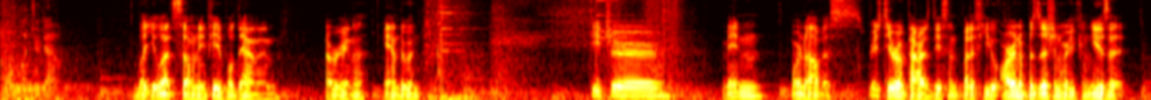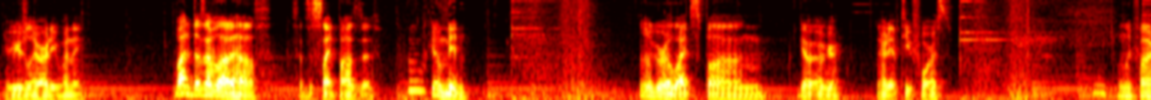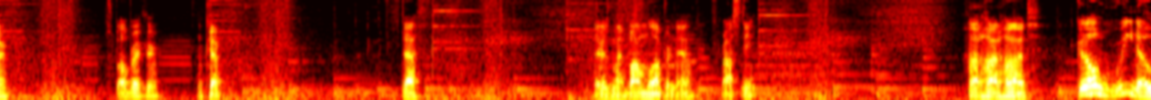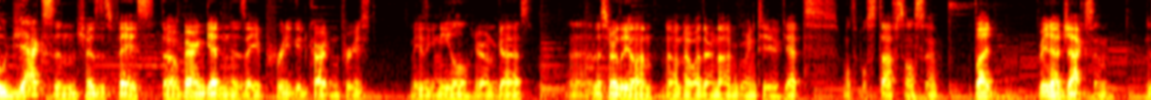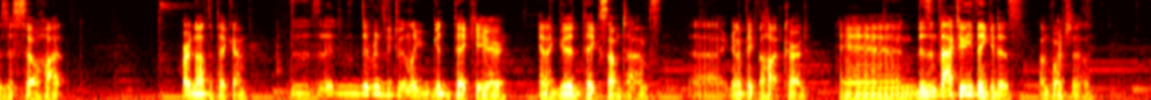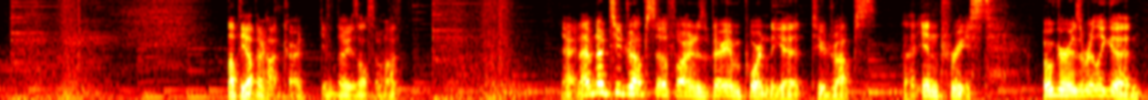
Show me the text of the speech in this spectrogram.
I won't let you down. But you let so many people down in Arena, Anduin. Teacher, Maiden, or Novice. Priest hero power is decent, but if you are in a position where you can use it, you're usually already winning. But it does have a lot of health, so it's a slight positive. Go mid. Ogre light spawn. Go ogre. I already have two forests. Only fire. Spellbreaker. Okay. Death. There's my bomb lobber now. Frosty. Hot, hot, hot. Good old Reno Jackson shows his face, though Baron Geddon is a pretty good card in Priest. Amazing Needle, your own guys. Uh, this early on, I don't know whether or not I'm going to get multiple stuffs also. But Reno Jackson is just so hot. Hard not to pick him. The difference between like a good pick here and a good pick sometimes. Uh, gonna pick the hot card. And is in fact who you think it is, unfortunately. Not the other hot card, even though he's also hot. Alright, I have no two drops so far, and it is very important to get two drops uh, in Priest. Ogre is really good,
